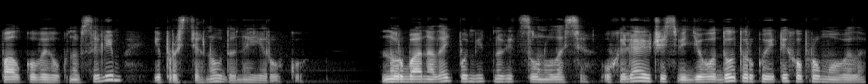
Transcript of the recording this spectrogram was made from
палко вигукнув Селім і простягнув до неї руку. Нурбана ледь помітно відсунулася, ухиляючись від його доторку і тихо промовила.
